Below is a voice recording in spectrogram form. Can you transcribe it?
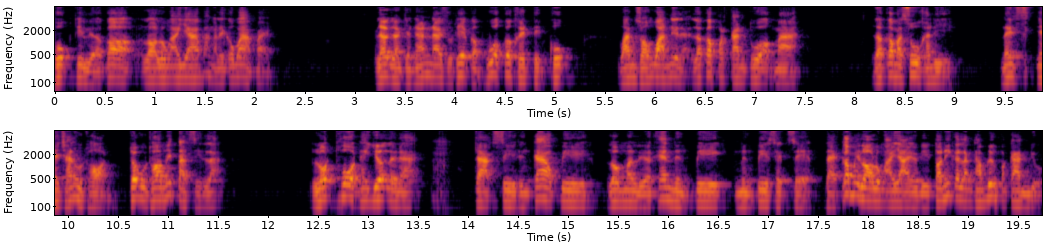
คุกที่เหลือก็รอลงอาญาบ้างอะไรก็ว่าไป แล้วหลังจากนั้นนายสุเทพกับพวกก็เคยติดคุก วันสองวันนี่แหละแล้วก็ประกันตัวออกมา แล้วก็มาสู้คดี ในในชั้นอุทธรณ์จนอุทธรณ์ไม่ตัดสินละลดโทษให้เยอะเลยนะจาก4ถึง9ปีลงมาเหลือแค่ 1 ปี 1 ปีเศษๆแต่ก็ไม่รอลงอาญาอยู่ดี ตอนนี้กำลังทำเรื่องประกันอยู่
